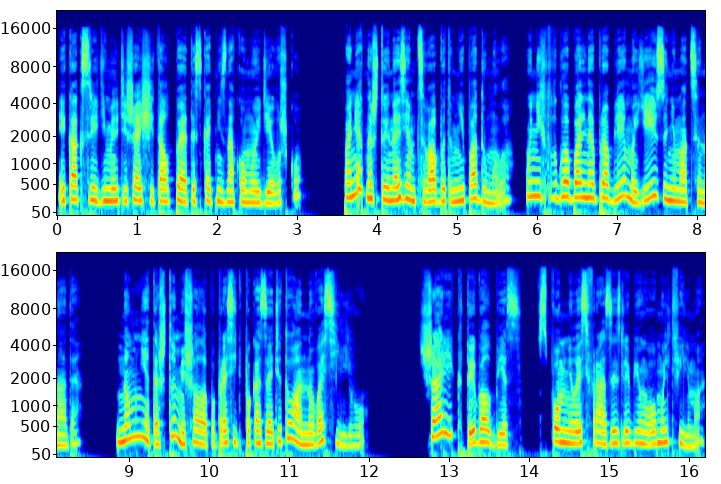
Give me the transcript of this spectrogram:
И как среди мельтешащей толпы отыскать незнакомую девушку? Понятно, что иноземцева об этом не подумала. У них тут глобальная проблема, ею заниматься надо. Но мне-то что мешало попросить показать эту Анну Васильеву? «Шарик, ты балбес», — вспомнилась фраза из любимого мультфильма.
